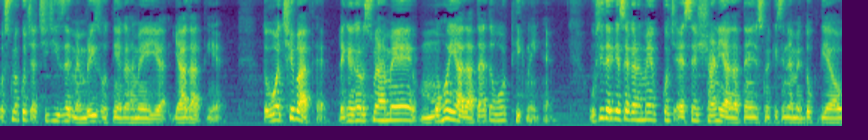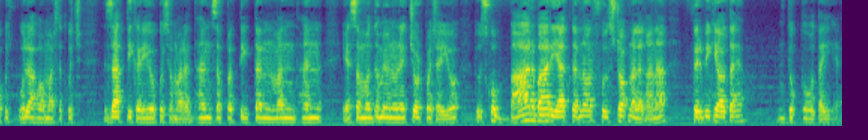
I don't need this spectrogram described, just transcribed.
उसमें कुछ अच्छी चीज़ें मेमोरीज होती हैं अगर हमें याद आती हैं। तो वो अच्छी बात है, लेकिन अगर उसमें हमें मोह याद आता है तो वो ठीक नहीं है। उसी तरीके से अगर हमें कुछ ऐसे क्षण याद आते हैं जिसमें किसी ने हमें दुख दिया हो, कुछ बोला हो, हमारे साथ कुछ जाति करी हो, कुछ हमारा धन, संपत्ति, तन, मन, धन या संबंधों में उन्होंने चोट पहुंचाई हो तो उसको बार बार याद करना और फुल स्टॉप ना लगाना, फिर भी क्या होता है? दुख तो होता ही है।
